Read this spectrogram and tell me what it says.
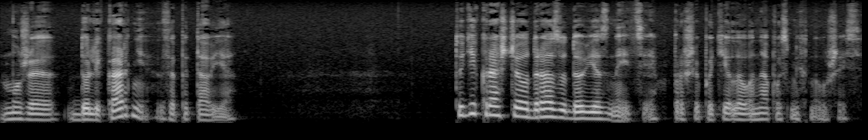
Може, до лікарні? запитав я. Тоді краще одразу до в'язниці, прошепотіла вона, посміхнувшись.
